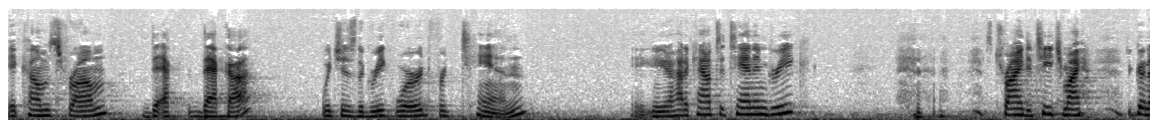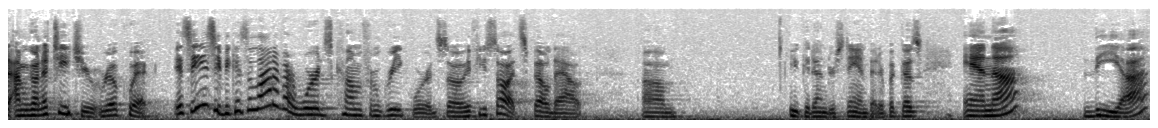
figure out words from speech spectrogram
It comes from deca, which is the Greek word for 10. You know how to count to 10 in Greek? trying to teach my I'm going to teach you real quick. It's easy because a lot of our words come from Greek words. So if you saw it spelled out, um, you could understand better. Because ana, thea,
